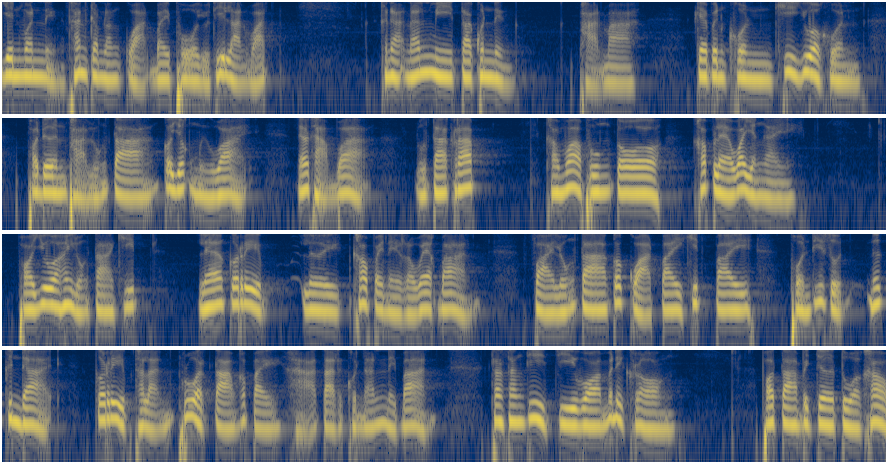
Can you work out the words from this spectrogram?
เย็นวันหนึ่งท่านกำลังกวาดใบโพอยู่ที่ลานวัด ขณะนั้นมีตาคนหนึ่ง ผ่านมา แกเป็นคนขี้ยั่วคนพอเดินผ่านหลวงตาก็ยกมือไหว้ แล้วถามว่า หลวงตาครับคำว่าพุงโต เขาแปลว่ายังไง พอยั่วให้หลวงตาคิด แล้วก็รีบเลยเข้าไปในระแวกบ้าน ฝ่ายหลวงตาก็กวาดไปคิดไป ผลที่สุดนึกขึ้นได้ ก็รีบถลันพรวดตามเข้าไปหาตาคนนั้นในบ้าน ทั้งๆทที่จีวรไม่ได้ครอง พอตามไปเจอตัวเข้า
